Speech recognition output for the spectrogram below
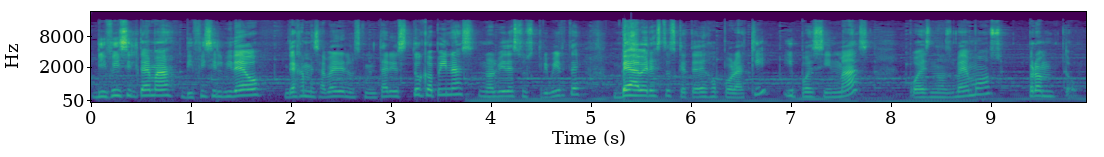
difícil tema, difícil video. Déjame saber en los comentarios tú qué opinas. No olvides suscribirte. Ve a ver estos que te dejo por aquí. Y pues sin más, pues nos vemos pronto.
